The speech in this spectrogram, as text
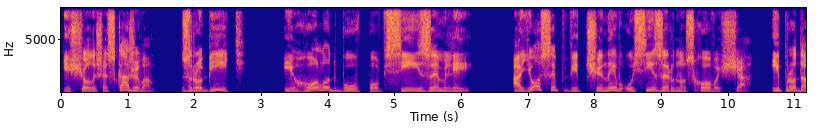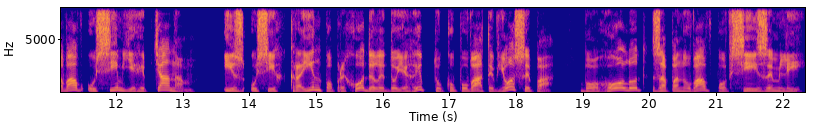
і що лише скаже вам зробіть. І голод був по всій землі. А Йосип відчинив усі зерносховища і продавав усім єгиптянам. Із усіх країн поприходили до Єгипту купувати в Йосипа, бо голод запанував по всій землі.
